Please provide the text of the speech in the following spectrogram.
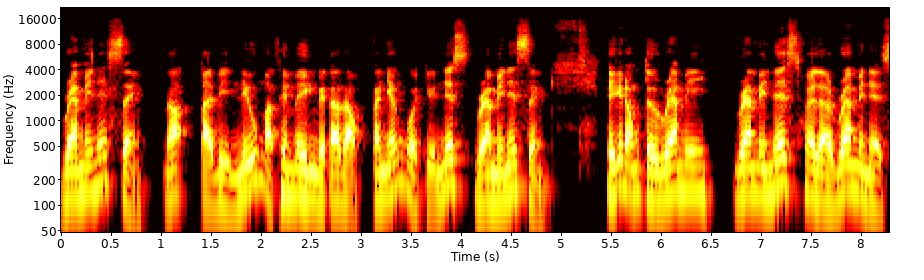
reminiscing. Đó tại vì nếu mà thêm in người ta đọc ta nhấn vào chữ nis reminiscing. Thì cái động từ remi reminisce hay là reminisce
